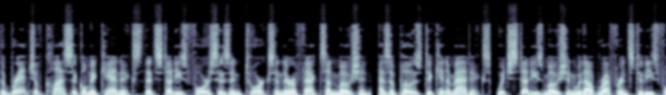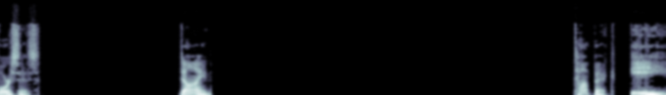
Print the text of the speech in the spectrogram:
the branch of classical mechanics that studies forces and torques and their effects on motion, as opposed to kinematics, which studies motion without reference to these forces. Dyne E.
